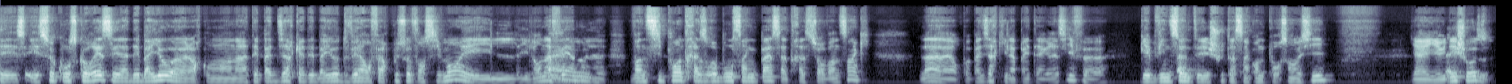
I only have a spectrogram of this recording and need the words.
et ceux qu'on scorait, c'est Adebayo, alors qu'on n'arrêtait pas de dire qu'Adebayo devait en faire plus offensivement, et il, en a fait. 26 hein. points, 13 rebonds, 5 passes à 13 sur 25. Là, on peut pas dire qu'il n'a pas été agressif. Euh, Gabe Vincent et shoot à 50% aussi. Il y, a, eu des choses.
